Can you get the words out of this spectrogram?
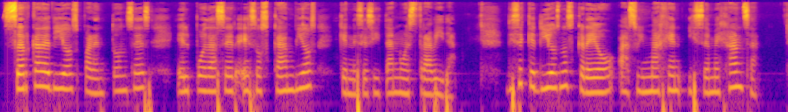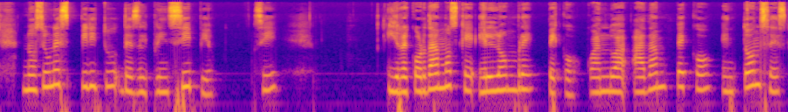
cerca de Dios para entonces Él pueda hacer esos cambios que necesita nuestra vida. Dice que Dios nos creó a su imagen y semejanza. Nos dio un espíritu desde el principio, ¿sí? Y recordamos que el hombre pecó. Cuando Adán pecó, entonces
